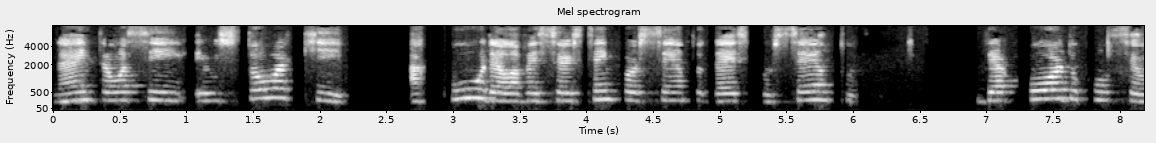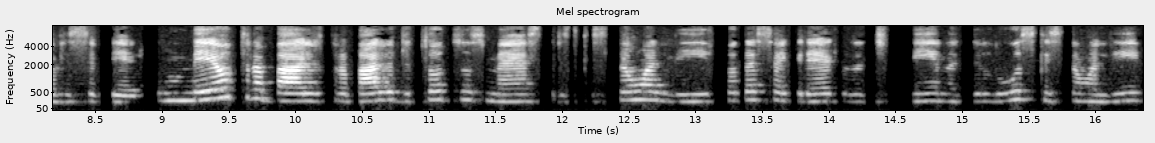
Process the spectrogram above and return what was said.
Né? Então, assim, eu estou aqui, a cura ela vai ser 100%, 10%, de acordo com o seu receber. O meu trabalho, o trabalho de todos os mestres que estão ali, toda essa egrégora divina, de luz que estão ali,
